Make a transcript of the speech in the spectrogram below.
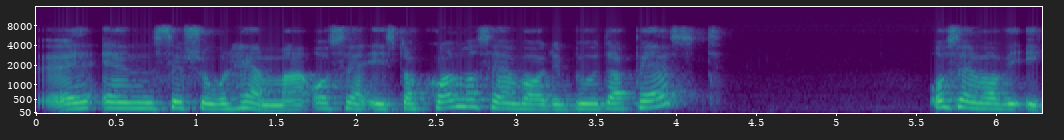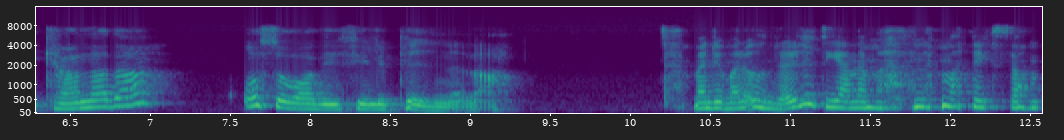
eh, en session hemma och sen, i Stockholm och sen var det Budapest. Och sen var vi i Kanada och så var vi i Filippinerna. Men det man undrar lite grann när man, när man, liksom,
